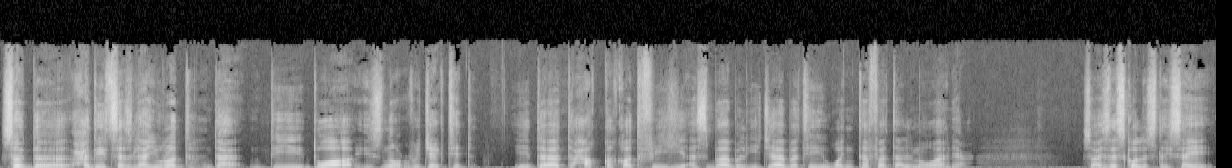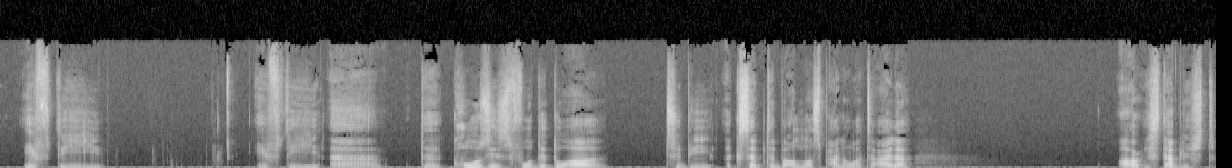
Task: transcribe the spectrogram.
So the hadith says لا يرد that the dua is not rejected إذا تحققت فيه أسباب الإجابة وانتفت الموانع. So as the scholars they say if the if the uh, the causes for the dua to be accepted by Allah subhanahu wa ta'ala are established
